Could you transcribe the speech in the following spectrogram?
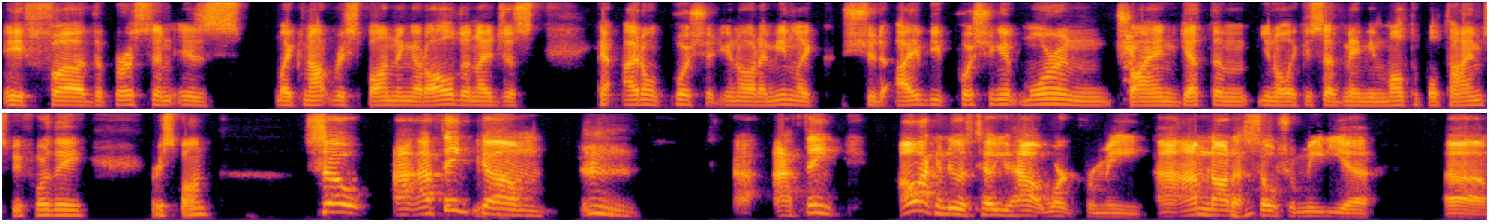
if uh, the person is like not responding at all, then I just I don't push it. You know what I mean? Like, should I be pushing it more and try and get them, you know, like you said, maybe multiple times before they respond? So I think, um, I think all I can do is tell you how it worked for me. I'm not a mm-hmm. social media uh,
